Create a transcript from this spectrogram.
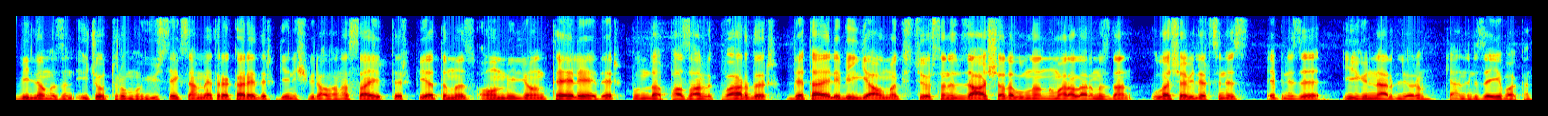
Villamızın iç oturumu 180 metrekaredir. Geniş bir alana sahiptir. Fiyatımız 10 milyon TL'dir. Bunda pazarlık vardır. Detaylı bilgi almak istiyorsanız bize aşağıda bulunan numaralarımızdan ulaşabilirsiniz. Hepinize iyi günler diliyorum. Kendinize iyi bakın.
